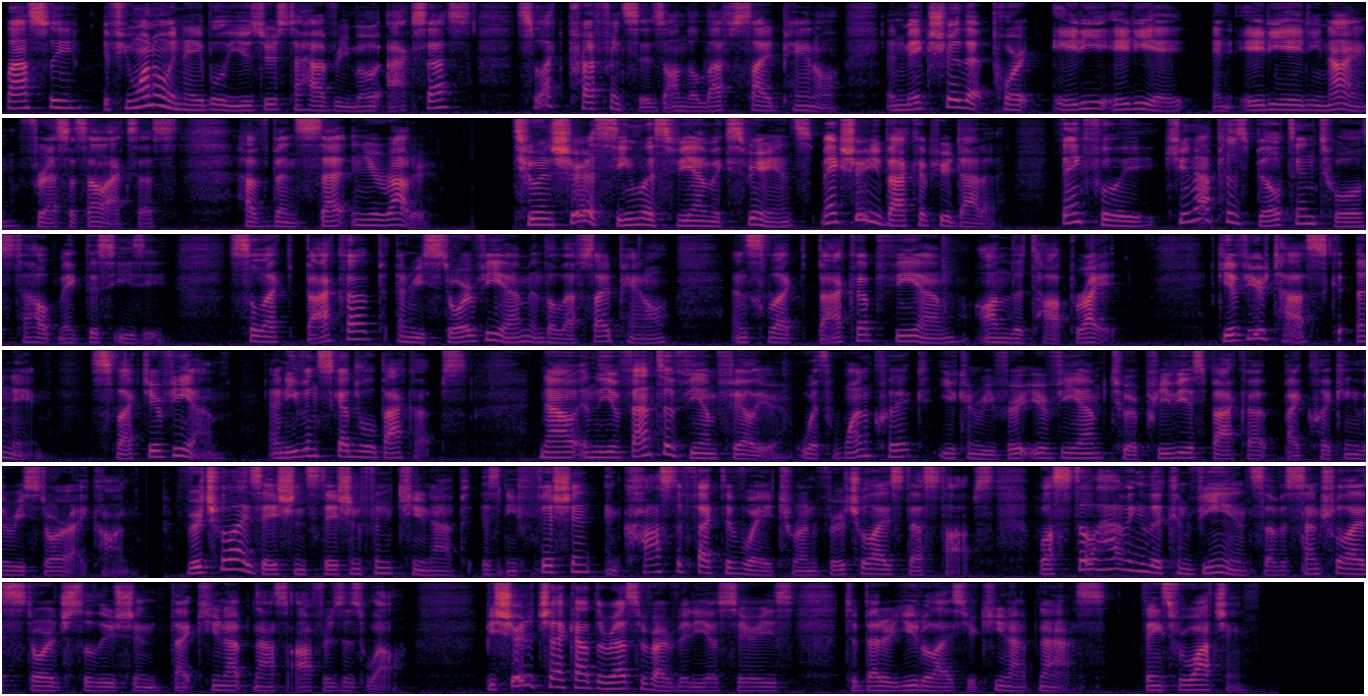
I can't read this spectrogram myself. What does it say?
Lastly, if you want to enable users to have remote access, select Preferences on the left side panel and make sure that port 8088 and 8089 for SSL access have been set in your router. To ensure a seamless VM experience, make sure you back up your data. Thankfully, QNAP has built-in tools to help make this easy. Select Backup and Restore VM in the left side panel and select Backup VM on the top right. Give your task a name, select your VM, and even schedule backups. Now, in the event of VM failure, with one click, you can revert your VM to a previous backup by clicking the restore icon. Virtualization Station from QNAP is an efficient and cost-effective way to run virtualized desktops while still having the convenience of a centralized storage solution that QNAP NAS offers as well. Be sure to check out the rest of our video series to better utilize your QNAP NAS. Thanks for watching.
